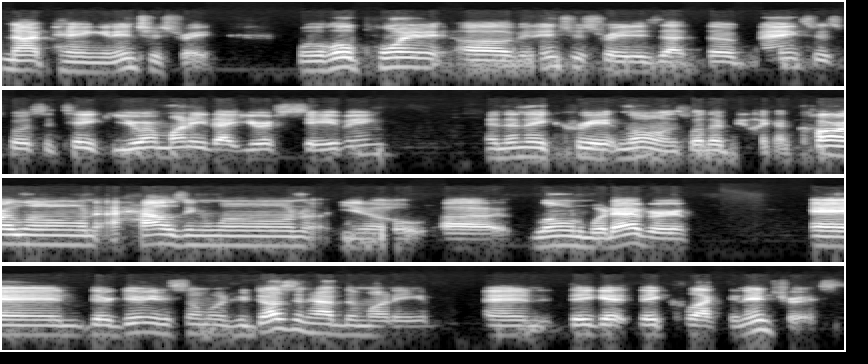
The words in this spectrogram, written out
not paying an interest rate? Well, the whole point of an interest rate is that the banks are supposed to take your money that you're saving and then they create loans, whether it be like a car loan, a housing loan, you know, uh, loan, whatever, and they're giving it to someone who doesn't have the money and they get they collect an interest.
